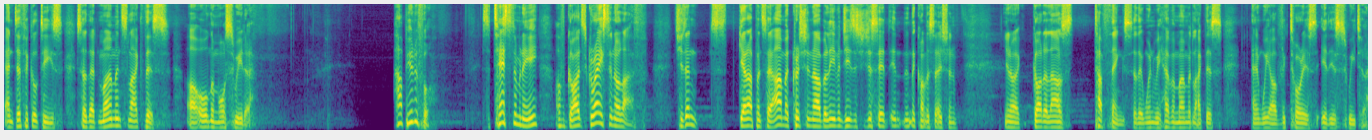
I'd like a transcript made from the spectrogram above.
and difficulties so that moments like this are all the more sweeter. How beautiful. It's a testimony of God's grace in her life. She didn't get up and say, I'm a Christian, I believe in Jesus. She just said in, in the conversation, you know, God allows tough things so that when we have a moment like this, and we are victorious, it is sweeter.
